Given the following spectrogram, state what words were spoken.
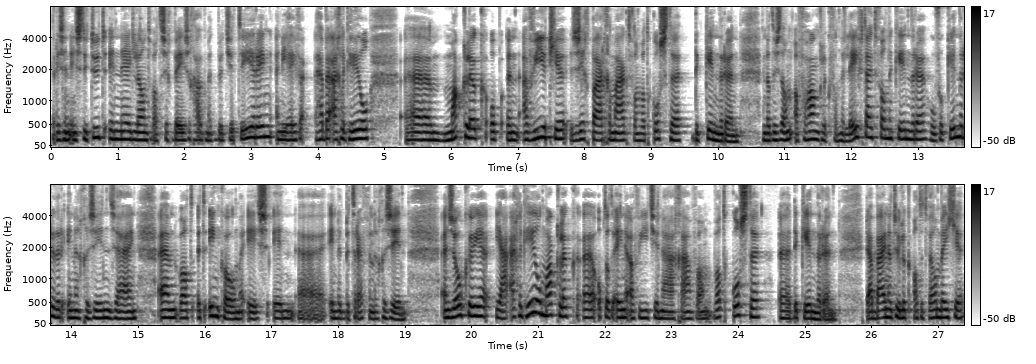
Er is een instituut in Nederland wat zich bezighoudt met budgettering. En die hebben eigenlijk heel uh, makkelijk op een A4'tje zichtbaar gemaakt van wat kosten de kinderen. En dat is dan afhankelijk van de leeftijd van de kinderen, hoeveel kinderen er in een gezin zijn en wat het inkomen is in, uh, in het betreffende gezin. En zo kun je ja, eigenlijk heel makkelijk uh, op dat ene A4'tje nagaan van wat kosten uh, de kinderen. Daarbij natuurlijk altijd wel een beetje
